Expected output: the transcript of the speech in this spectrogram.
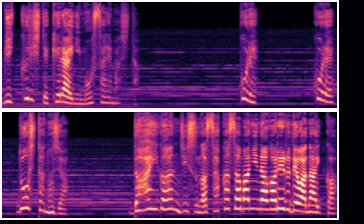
びっくりして家来に申されました「これこれどうしたのじゃ？大ガンジスが逆さまに流れるではないか」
